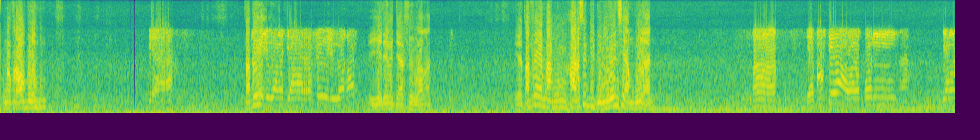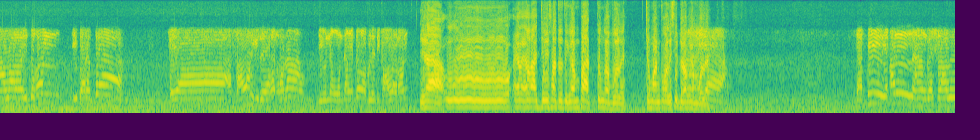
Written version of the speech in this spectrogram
no problem. Iya. Tapi Dia juga ngejar view juga kan. iya dia ngejar view banget. Ya tapi emang harusnya diduluin sih ambulan. Ah, ya pasti lah walaupun yang awal itu kan ibaratnya gitu ya kan karena di undang-undang itu nggak boleh dikawal kan Ya UU LLAJ 134 tuh nggak boleh. Cuman polisi doang yang Nah, boleh. iya. tapi kan nah, nggak selalu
